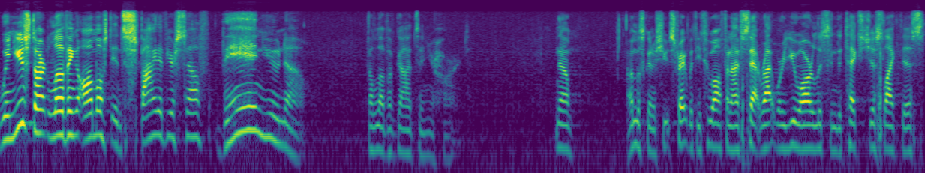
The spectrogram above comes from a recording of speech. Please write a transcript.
When you start loving almost in spite of yourself, then you know the love of God's in your heart. Now, I'm just going to shoot straight with you. Too often I've sat right where you are listening to texts just like this.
